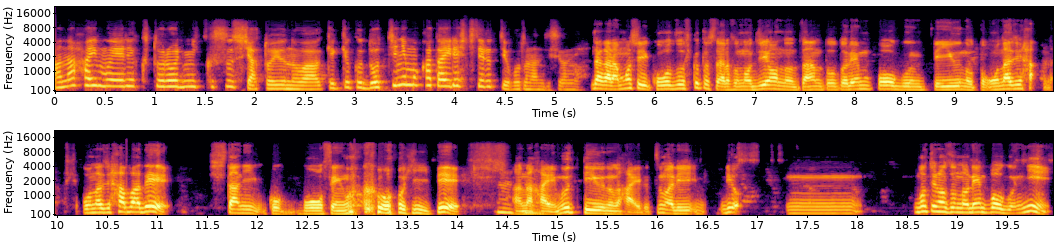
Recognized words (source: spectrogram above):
アナハイムエレクトロニクス社というのは、結局どっちにも肩入れしてるっていうことなんですよね。だからもし構図を引くとしたら、そのジオンの残党と連邦軍っていうのと同じは同じ幅で、下にこう棒線をこう引いて、アナハイムっていうのが入る。つまり、うーんもちろんその連邦軍に、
